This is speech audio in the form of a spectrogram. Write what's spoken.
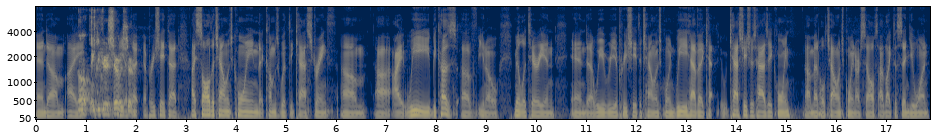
and um, I Oh, thank you for your service, yeah, sir. I appreciate that. I saw the challenge coin that comes with the cask strength. Um, uh, I we because of you know military and and uh, we we appreciate the challenge coin. We have a ca- cask chasers has a coin. Uh, metal challenge coin ourselves. I'd like to send you one.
